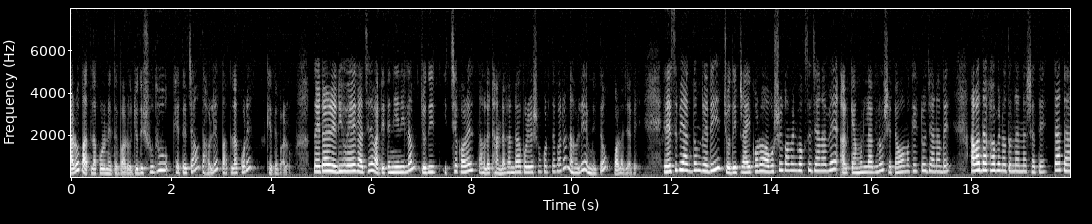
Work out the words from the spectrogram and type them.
আরও পাতলা করে নিতে পারো। যদি শুধু খেতে চাও, তাহলে পাতলা করে খেতে পারো। তো এটা রেডি হয়ে গেছে, বাটিতে নিয়ে নিলাম। যদি ইচ্ছে করে, তাহলে ঠান্ডা ঠান্ডা পরিবেশন করতে পারো, নাহলে এমনিতেও করা যাবে। রেসিপি একদম রেডি যদি ট্রাই করো, অবশ্যই কমেন্ট বক্সে জানাবে। আর কেমন লাগল, সেটাও আমাকে একটু জানাবে। আবার দেখা হবে নতুন রান্নার সাথে। টাটা!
